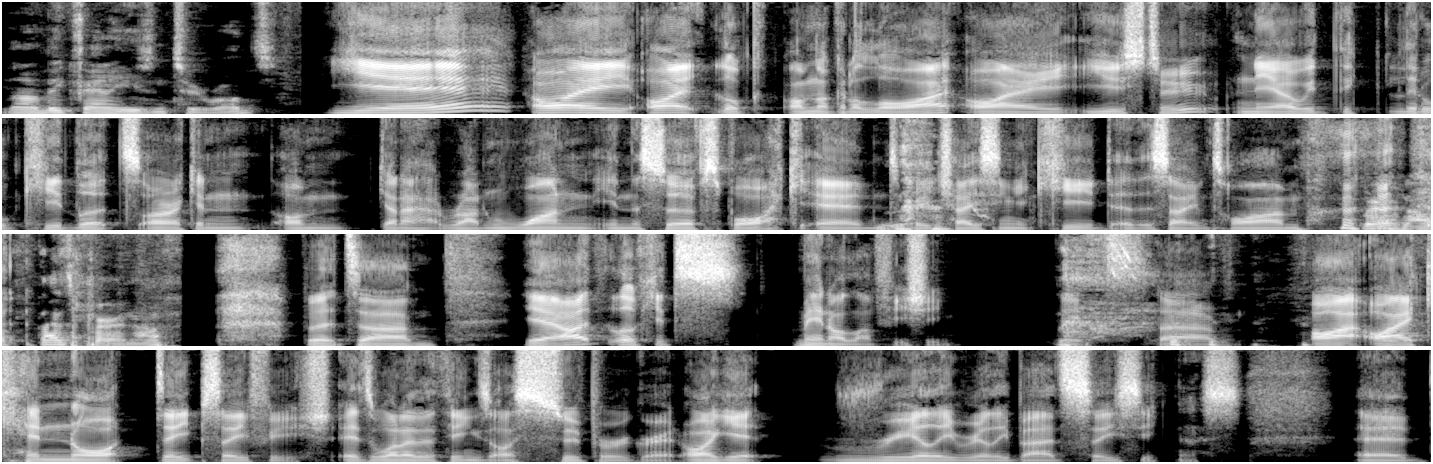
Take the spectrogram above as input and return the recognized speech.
No, I'm a big fan of using two rods. Yeah, I I look, I'm not gonna lie, I used to. Now with the little kidlets, I reckon I'm gonna run one in the surf spike and be chasing a kid at the same time. Fair enough. That's fair enough. but um, yeah, I look, it's man, I love fishing. It's um, I I cannot deep sea fish. It's one of the things I super regret. I get really really bad seasickness, and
